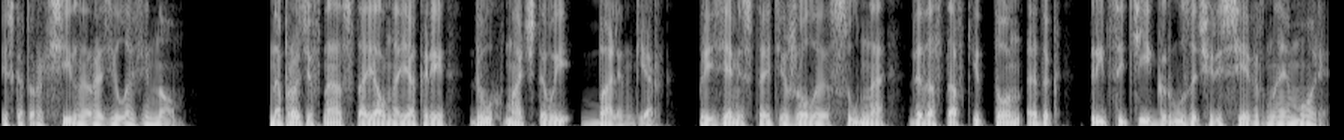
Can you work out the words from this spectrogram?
из которых сильно разило вином. Напротив нас стоял на якоре двухмачтовый Баллингер, приземистое тяжелое судно для доставки тонн эдак 30 груза через Северное море.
